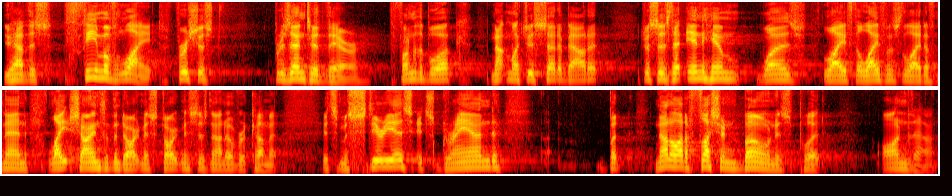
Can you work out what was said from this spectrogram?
You have this theme of light, first just presented there, the front of the book, not much is said about it. Just says that in him was life, the life was the light of men. Light shines in the darkness, darkness does not overcome it. It's mysterious, it's grand, but not a lot of flesh and bone is put on that.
